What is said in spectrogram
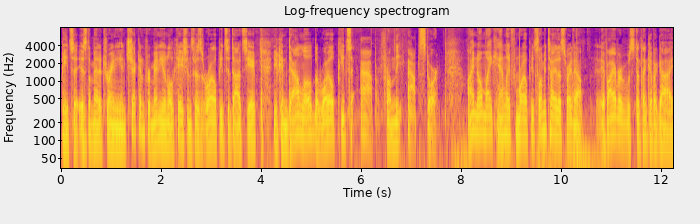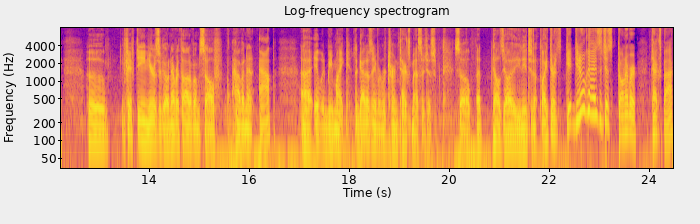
Pizza is the Mediterranean chicken. For menu and locations, visit royalpizza.ca. You can download the Royal Pizza app from the App Store. I know Mike Hanley from Royal Pizza. Let me tell you this right now. If I ever was to think of a guy who 15 years ago never thought of himself having an app, uh, it would be Mike. The guy doesn't even return text messages. So that tells you all you need to know. Like, there's, do you know guys that just don't ever text back?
